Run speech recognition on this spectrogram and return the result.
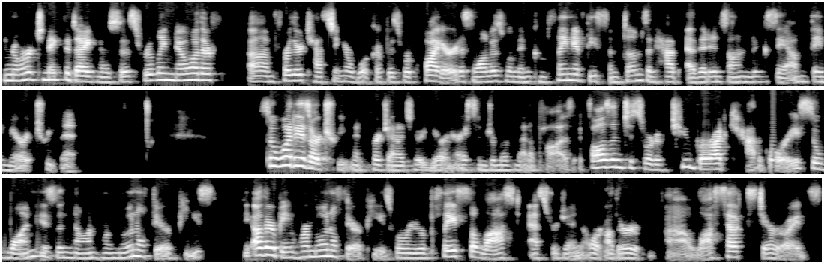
In order to make the diagnosis, really no other um, further testing or workup is required. As long as women complain of these symptoms and have evidence on an exam, they merit treatment. So what is our treatment for genitourinary syndrome of menopause? It falls into sort of two broad categories. So one is the non-hormonal therapies, the other being hormonal therapies, where we replace the lost estrogen or other uh, lost sex steroids.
